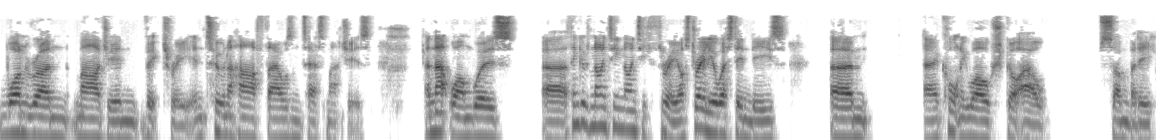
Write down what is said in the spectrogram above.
one run margin victory in two and a half thousand test matches. And that one was I think it was 1993, Australia West Indies. Um, uh, Courtney Walsh got out somebody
